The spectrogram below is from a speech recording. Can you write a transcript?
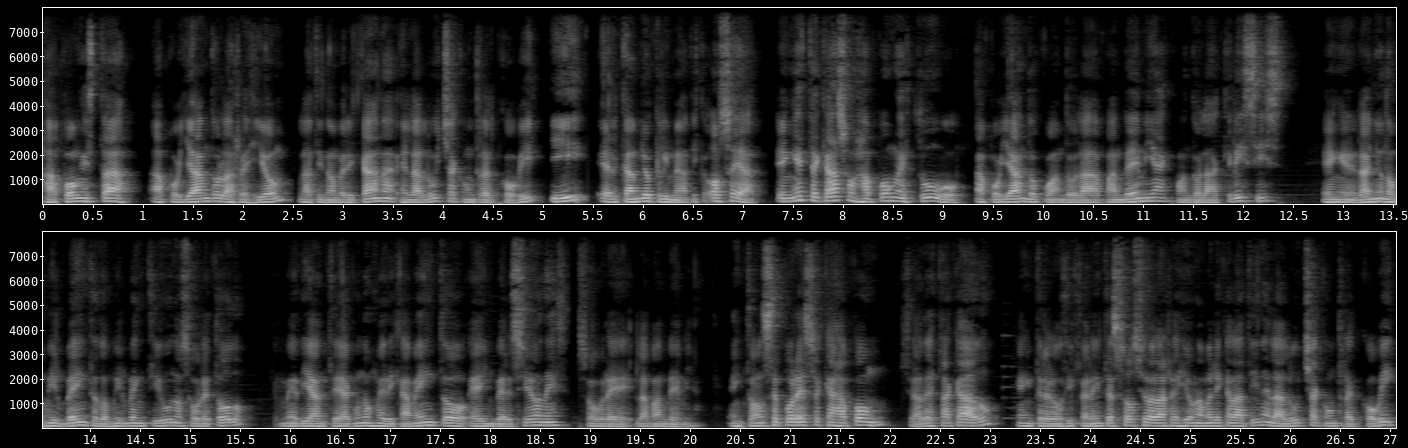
Japón está apoyando la región latinoamericana en la lucha contra el COVID y el cambio climático. O sea, en este caso Japón estuvo apoyando cuando la pandemia, cuando la crisis en el año 2020, 2021 sobre todo, mediante algunos medicamentos e inversiones sobre la pandemia. Entonces por eso es que Japón se ha destacado entre los diferentes socios de la región América Latina en la lucha contra el COVID.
